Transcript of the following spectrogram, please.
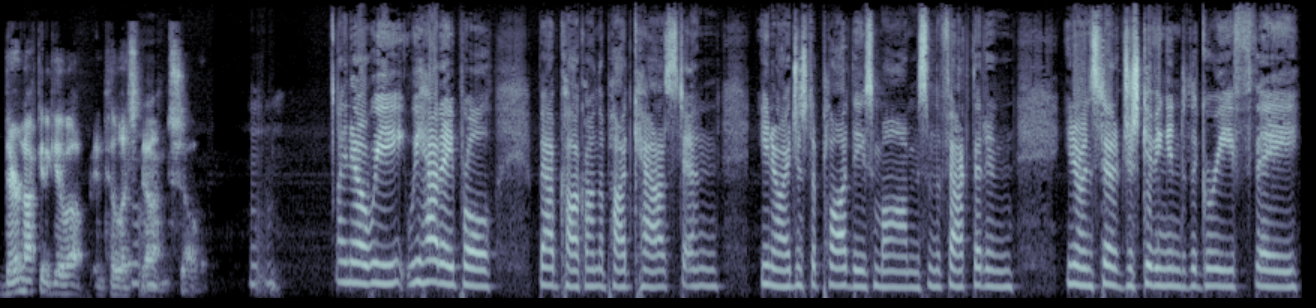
they're not going to give up until it's Mm-mm. done. So. Mm-mm. I know we we had April Babcock on the podcast, and you know I just applaud these moms and the fact that in you know instead of just giving into the grief, they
